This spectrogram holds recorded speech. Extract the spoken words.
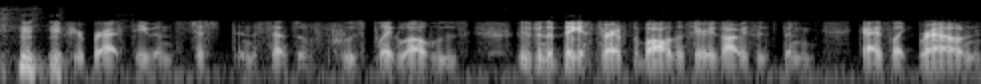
if you're Brad Stevens, just in the sense of who's played well, who's who's been the biggest threat for the ball in the series. Obviously, it's been guys like Brown,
